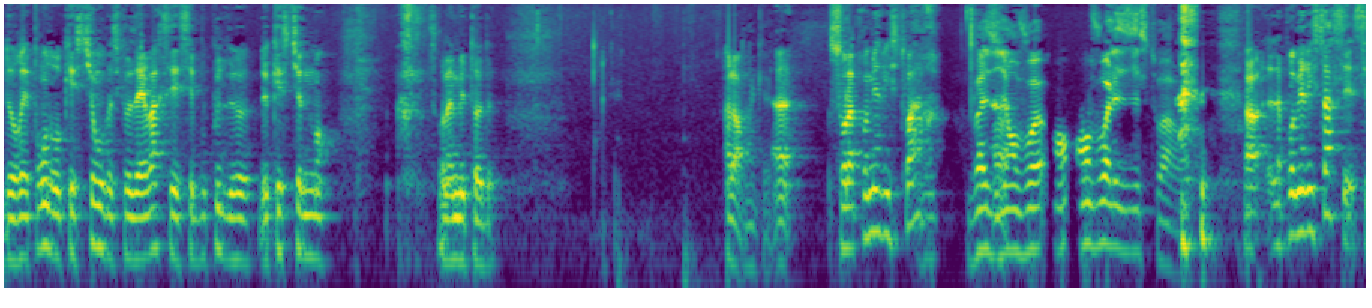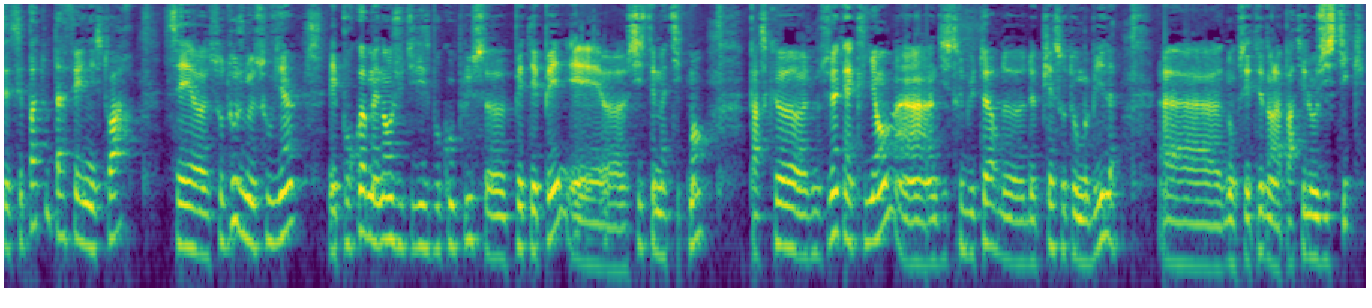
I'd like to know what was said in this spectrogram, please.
de répondre aux questions, parce que vous allez voir que c'est beaucoup de, de questionnements sur la méthode. Alors, sur la première histoire. Vas-y, euh. envoie, envoie les histoires. Alors, la première histoire, c'est, c'est, pas tout à fait une histoire. C'est euh, surtout, je me souviens, et pourquoi maintenant j'utilise beaucoup plus PTP euh, et systématiquement, parce que je me souviens qu'un client, un, distributeur de, de, pièces automobiles, donc c'était dans la partie logistique,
